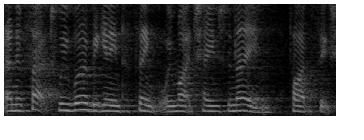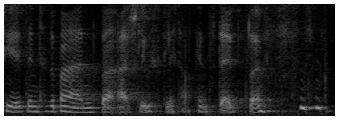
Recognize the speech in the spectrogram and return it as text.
And in fact, we were beginning to think we might change the name five or six years into the band, but actually we split up instead. So.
